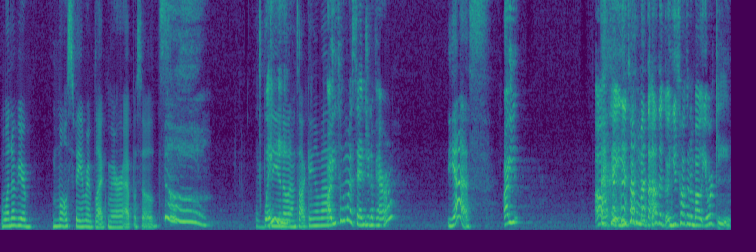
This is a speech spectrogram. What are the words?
one of your most favorite Black Mirror episodes. Wait. Do you know what I'm talking about? Are you talking about San Junipero? Yes. Are you? Oh, okay. You're talking about the other girl. You're talking about Yorkie.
